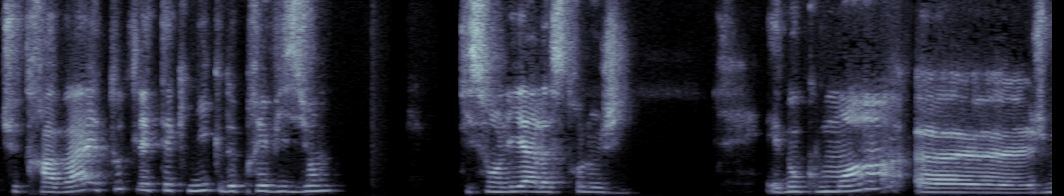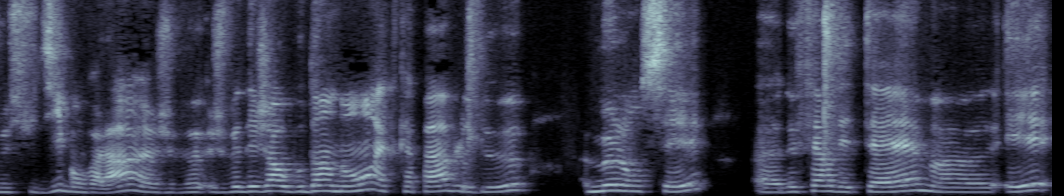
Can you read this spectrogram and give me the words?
tu travailles toutes les techniques de prévision qui sont liées à l'astrologie. Et donc moi, euh, je me suis dit bon voilà, je veux, déjà au bout d'un an être capable de me lancer, euh, de faire des thèmes euh, et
